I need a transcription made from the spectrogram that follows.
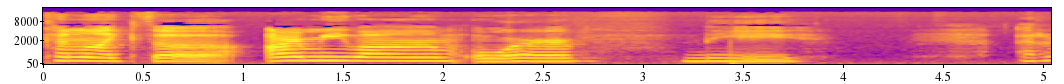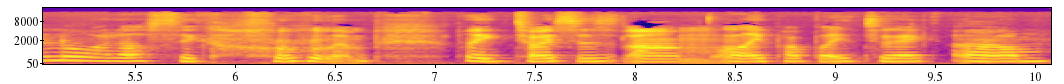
kind of like the army bomb or the I don't know what else they call them, like choices um lollipop lights like um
